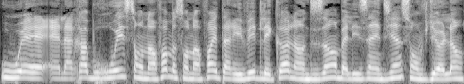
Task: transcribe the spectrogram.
où elle, elle a rabroué son enfant, mais son enfant est arrivé de l'école en disant ben les Indiens sont violents.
